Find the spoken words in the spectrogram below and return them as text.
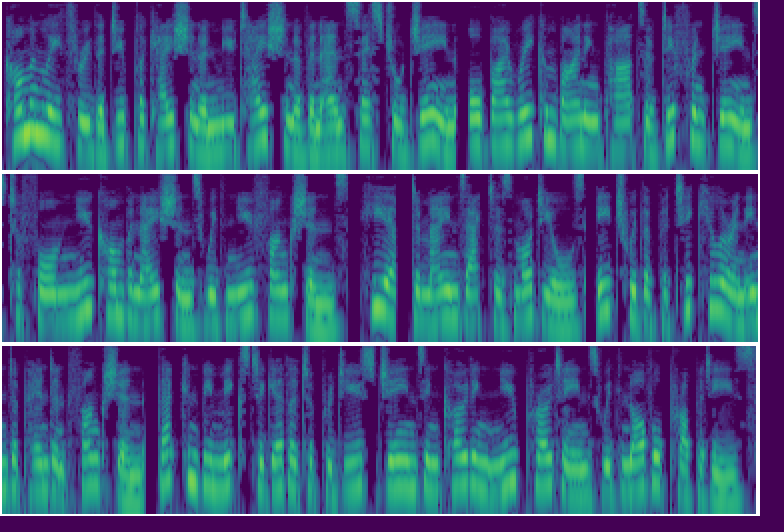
commonly through the duplication and mutation of an ancestral gene, or by recombining parts of different genes to form new combinations with new functions. Here, domains act as modules, each with a particular and independent function, that can be mixed together to produce genes encoding new proteins with novel properties.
